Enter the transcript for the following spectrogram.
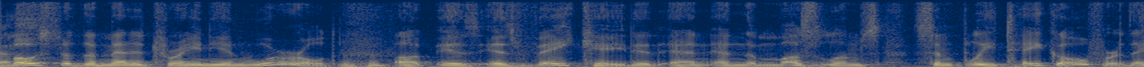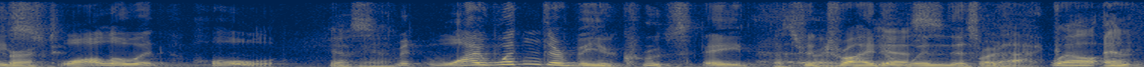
Mm-hmm. Most of the Mediterranean world uh, is, is vacated, and, and the Muslims simply take over. They Correct. swallow it whole. Yes. I mean, why wouldn't there be a crusade to right. try to Yes. win this Right. back? Well, and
